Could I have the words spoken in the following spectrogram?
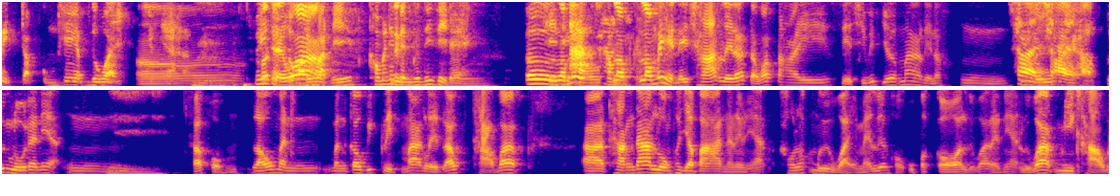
ติดกับกรุงเทพด้วยอย่างเงี้ยครับเข้าใจว่าจังหวัดนี้เขาไม่ได้เป็นพื้นที่สีแดง เออเราไม่เราเราไม่เห็นในชาร์ตเลยนะ แต่ว่าตายเสียชีวิตเยอะมากเลยเนาะอืม ใช่ใช่ครับ เพิ่งรู้นะเนี่ย อืมครับผมแล้วมันมันก็วิกฤตมากเลยแล้วถามว่า ทางด้านโรงพยาบาลอะไรเนี่ยเขารับมือไหวไหมเรื่องของอุปกรณ์หรือว่าอะไรเนี่ยหรือว่ามีข่าวแ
